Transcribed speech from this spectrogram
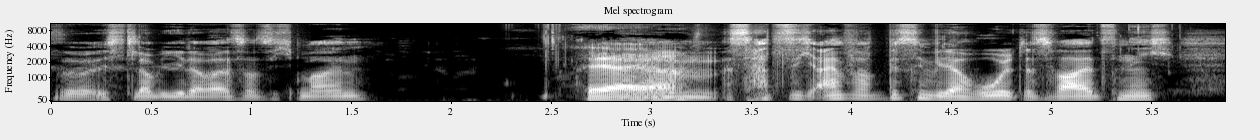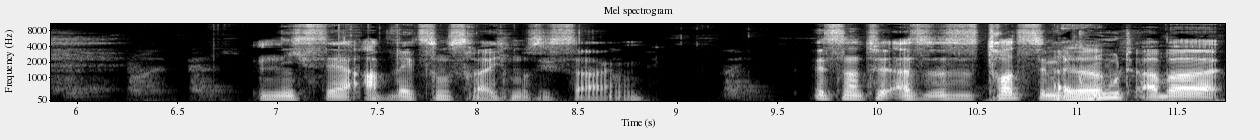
so, ich glaube, jeder weiß, was ich meine. Ja, ähm, ja. Es hat sich einfach ein bisschen wiederholt. Es war jetzt nicht, nicht sehr abwechslungsreich, muss ich sagen. Ist natürlich, also es ist trotzdem also, gut, aber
